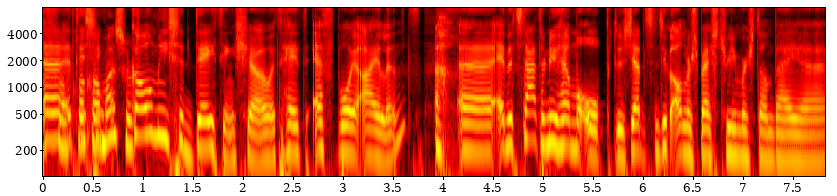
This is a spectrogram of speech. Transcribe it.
voor een het programma? is Een soort- komische datingshow. Het heet F-Boy Island. Oh. Eh, en het staat er nu helemaal op. Dus ja, dat is natuurlijk anders bij streamers dan bij, eh,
